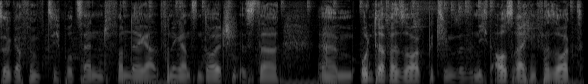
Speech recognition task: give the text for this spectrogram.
circa 50 Prozent von, von den ganzen Deutschen ist da ähm, unterversorgt, beziehungsweise nicht ausreichend versorgt.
